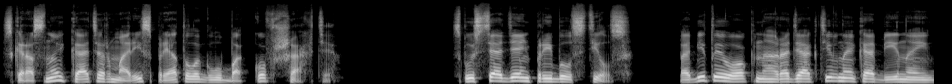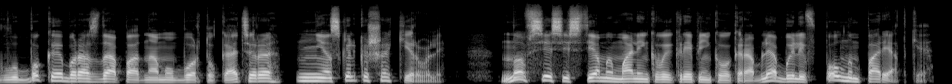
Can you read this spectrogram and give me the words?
Скоростной катер Мари спрятала глубоко в шахте. Спустя день прибыл Стилс. Побитые окна, радиоактивная кабина и глубокая борозда по одному борту катера несколько шокировали. Но все системы маленького и крепенького корабля были в полном порядке.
